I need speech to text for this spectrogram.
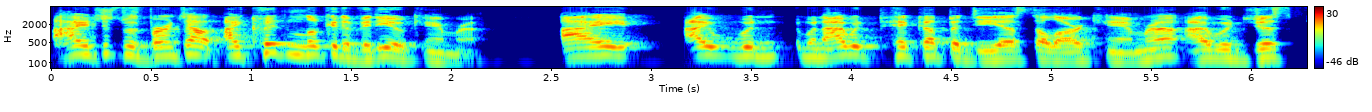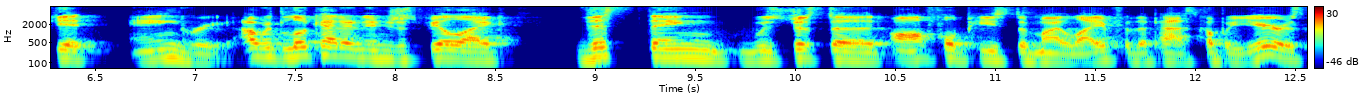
I just was burnt out. I couldn't look at a video camera. I I would when I would pick up a DSLR camera, I would just get angry. I would look at it and just feel like this thing was just an awful piece of my life for the past couple years.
